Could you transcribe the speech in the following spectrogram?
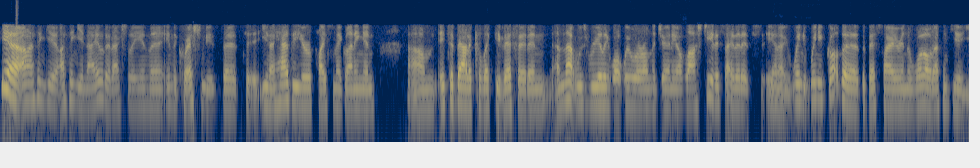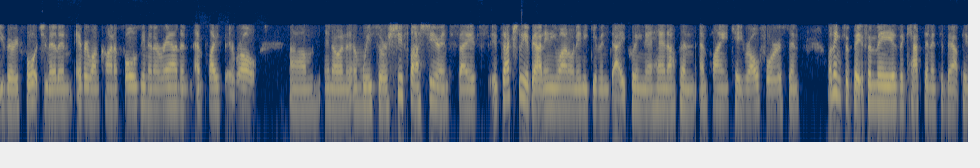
Yeah, and I think you, I think you nailed it actually in the in the question is that you know how do you replace Meg Lanning and um, it's about a collective effort, and, and that was really what we were on the journey of last year to say that it's you know when when you've got the the best player in the world, I think you, you're very fortunate, and everyone kind of falls in and around and, and plays their role. Um, you know, and, and we saw a shift last year and to say it's it's actually about anyone on any given day putting their hand up and, and playing a key role for us. And I think for for me as a captain, it's about pe-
